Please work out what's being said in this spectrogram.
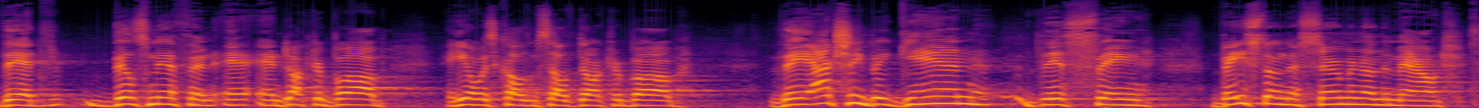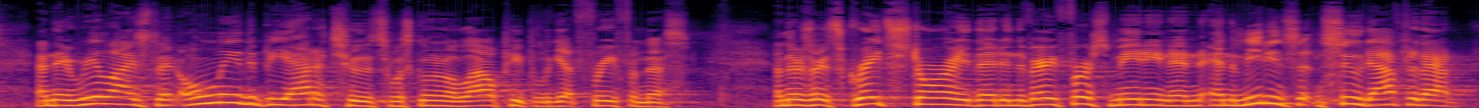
that Bill Smith and, and Dr. Bob, he always called himself Dr. Bob they actually began this thing based on the Sermon on the Mount, and they realized that only the Beatitudes was going to allow people to get free from this. And there's this great story that in the very first meeting, and, and the meetings that ensued after that,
